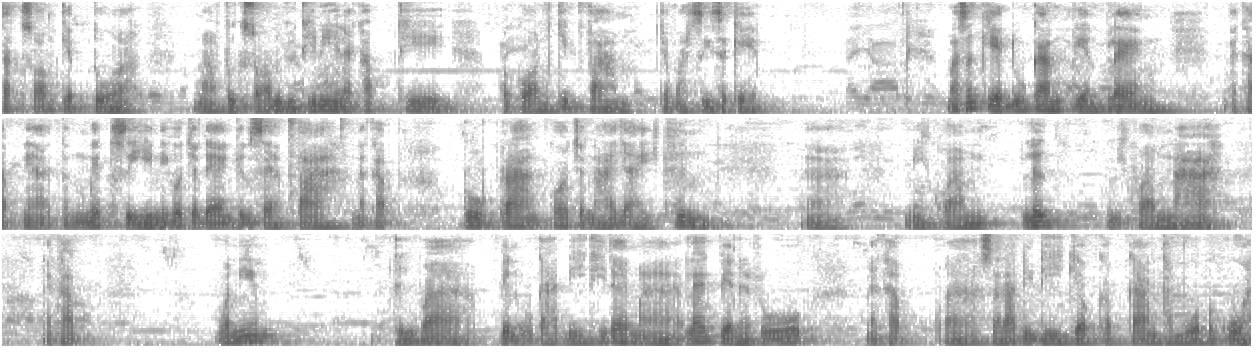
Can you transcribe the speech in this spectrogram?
ซักซ้อมเก็บตัว มาฝึกซ้อมอยู่ที่นี่นะครับ ที่ประกรณ์กิจฟาร์ม จังหวัดศรีสะเกดมาสังเกตดูการเปลี่ยนแปลงนะครับเนี่ยทั้งเม็ดสีนี่ก็จะแดงจนแสบตานะครับ รูปร่างก็จะหนาใหญ่ขึ้น มีความลึก มีความหนา นะครับ วันนี้ถือว่าเป็นโอกาสดีที่ได้มาแลกเปลี่ยนรู้นะครับสาระดีๆ เกี่ยวกับการทำวัวประกวด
